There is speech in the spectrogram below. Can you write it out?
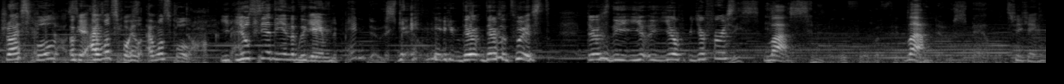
Should I spoil? Okay, I won't spoil. I won't spoil. You'll see at the end of the game. There, there's a twist. There's the your your first last symbol for the Blah. Speaking.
